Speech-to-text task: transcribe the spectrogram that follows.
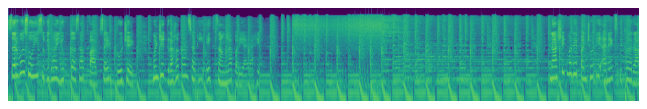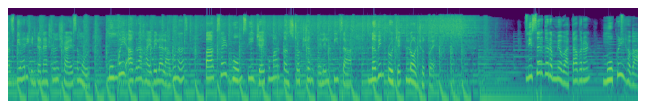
सर्व सोयी सुविधा युक्त असा पार्कसाईड प्रोजेक्ट म्हणजे ग्राहकांसाठी एक चांगला पर्याय आहे. नाशिकमध्ये पंचवटी अनेक्स इथं रासबिहारी इंटरनॅशनल शाळेसमोर मुंबई आग्रा हायवेला लागूनच पार्कसाईड होम्स ही जयकुमार कन्स्ट्रक्शन एल एल पीचा नवीन प्रोजेक्ट लॉन्च होतोय. निसर्गरम्य वातावरण मोकळी हवा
